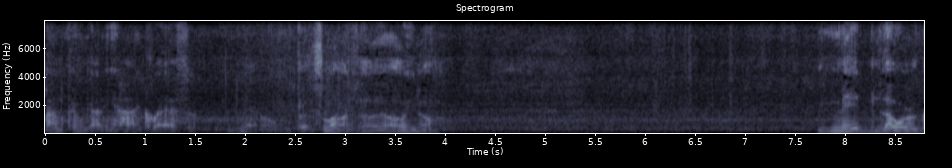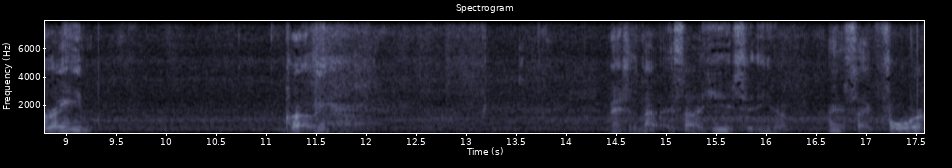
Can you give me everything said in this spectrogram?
I don't think we got any high class no foot salons on it. All you know, mid lower grade, probably. This is not. It's not a huge city. It's like four.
